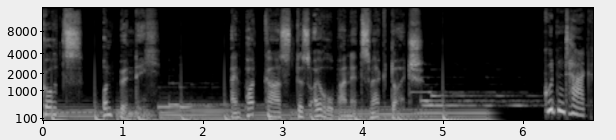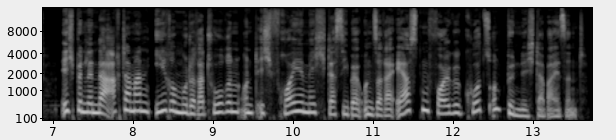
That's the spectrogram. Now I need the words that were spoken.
Kurz und bündig. Ein Podcast des Europanetzwerk Deutsch. Guten Tag, ich bin Linda Achtermann, Ihre Moderatorin und ich freue mich, dass Sie bei unserer ersten Folge kurz und bündig dabei sind.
